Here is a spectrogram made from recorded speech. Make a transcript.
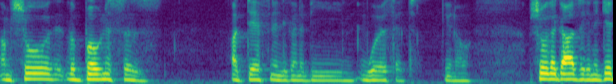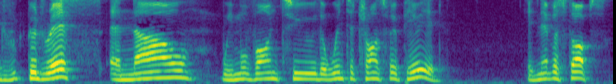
I'm sure the bonuses are definitely going to be worth it. You know, I'm sure the guys are going to get good rests, and now we move on to the winter transfer period. It never stops.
